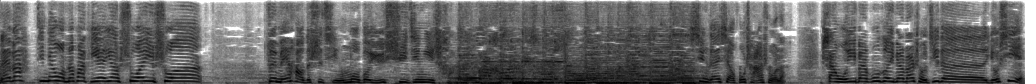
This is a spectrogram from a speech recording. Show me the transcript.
来吧，今天我们的话题要说一说，最美好的事情莫过于虚惊一场。性感小胡茬说了，上午一边工作一边玩手机的游戏，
